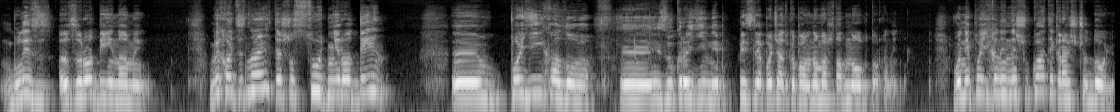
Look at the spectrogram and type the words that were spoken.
були з, з родинами. Ви хоч знаєте, що сотні родин е, поїхало е, із України після початку повномасштабного вторгнення. Вони поїхали не шукати кращу долю.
